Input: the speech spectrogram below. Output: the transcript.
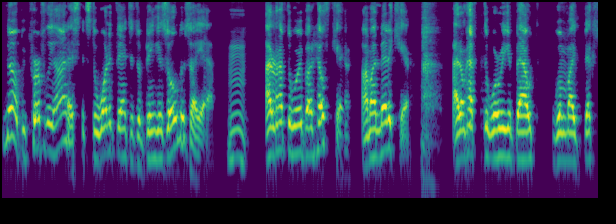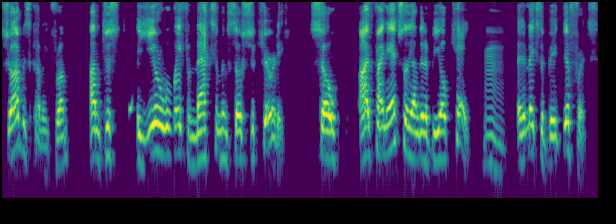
No be perfectly honest it's the one advantage of being as old as i am. Mm. i don't have to worry about health care i'm on medicare. I don't have to worry about where my next job is coming from. I'm just a year away from maximum social security. So i financially i'm going to be okay. Mm. and it makes a big difference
